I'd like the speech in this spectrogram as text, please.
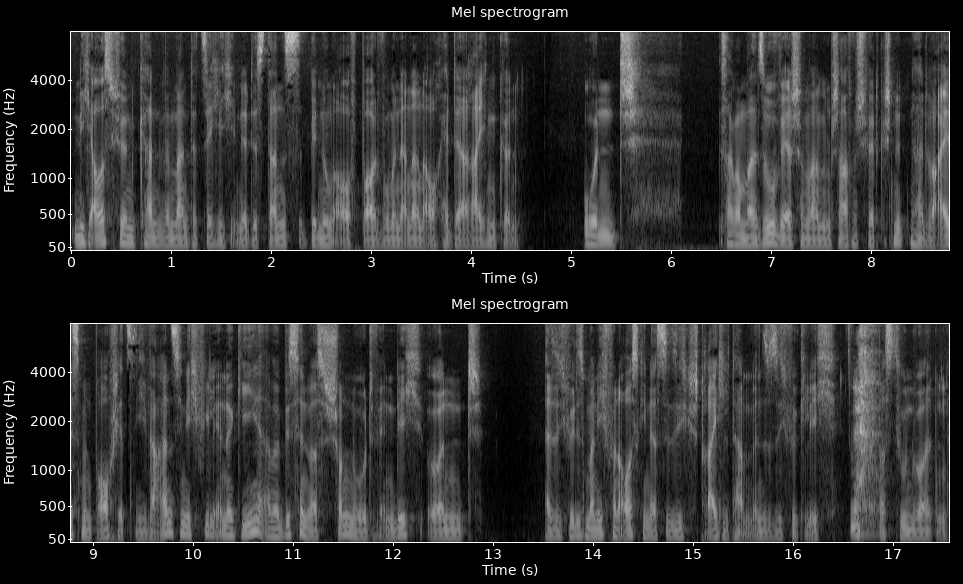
nicht ausführen kann, wenn man tatsächlich in der Distanz Bindung aufbaut, wo man anderen auch hätte erreichen können. Und sagen wir mal so, wer schon mal mit einem scharfen Schwert geschnitten hat, weiß, man braucht jetzt nicht wahnsinnig viel Energie, aber ein bisschen was schon notwendig. Und also ich würde es mal nicht von ausgehen, dass sie sich gestreichelt haben, wenn sie sich wirklich ja. was tun wollten.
